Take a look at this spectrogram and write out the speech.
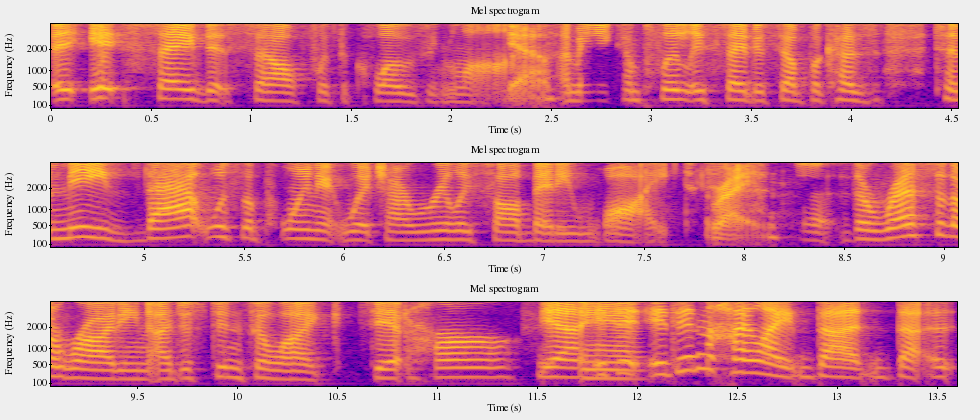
it, it saved itself with the closing line. Yeah. I mean, it completely saved itself because to me, that was the point at which I really saw Betty White. right. The, the rest of the writing, I just didn't feel like fit her. Yeah, it, And- di- it didn't highlight that that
